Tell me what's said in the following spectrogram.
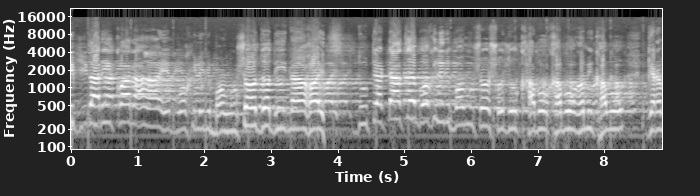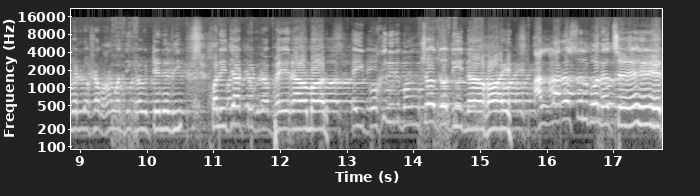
ইফতারি করায় বকলির বংশ যদি না হয় দুটাটাতে বকলির বংশ শুধু খাব খাব, আমি খাব। গ্রামের লোক সব আমার দিকে আমি টেনে দিই। কলিজার টুকরা ভাইরা আমার, এই বকলির বংশ যদি না হয় আল্লাহ রসুল বলেছেন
